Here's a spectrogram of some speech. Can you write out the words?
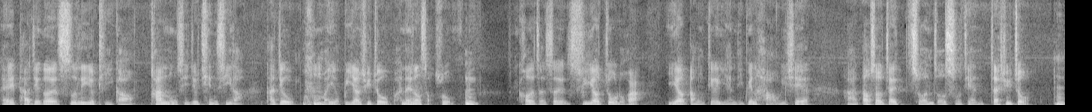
哎，他这个视力又提高，看东西就清晰了，他就没有必要去做白内障手术。嗯，或者是需要做的话，也要等这个眼底变好一些，啊，到时候再选择时间再去做。嗯，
